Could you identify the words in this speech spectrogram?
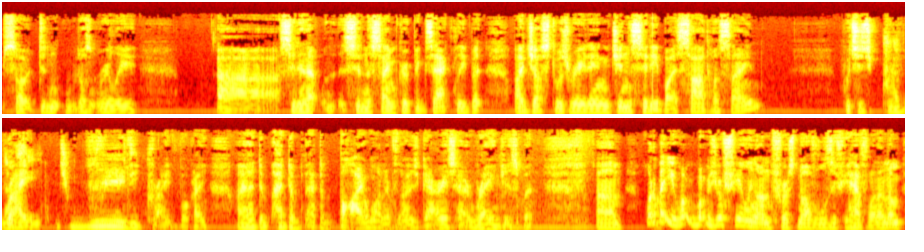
so it didn't doesn't really uh, sit in that sit in the same group exactly. But I just was reading Djinn City by Saad Hossain, which is great. It's a really great book. I, I had to had to had to buy one of those. Gary, it's outrageous. But um, what about you? What, what was your feeling on first novels, if you have one? And I'm,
